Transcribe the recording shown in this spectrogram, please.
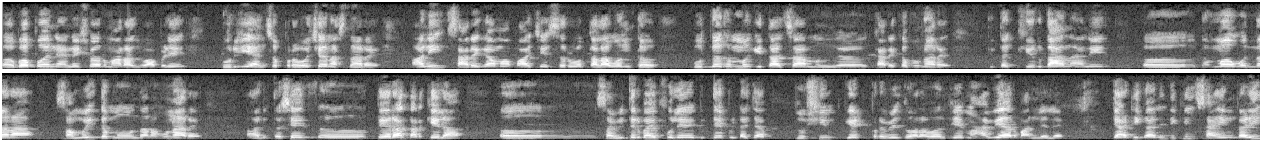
अबप ज्ञानेश्वर महाराज बाबळे गुरुजी यांचं प्रवचन असणार आहे. आणि सारेगामा पाचे सर्व कलावंत बुद्ध धम्म गीताचा मंग कार्यक्रम होणार आहे. तिथं खीरदान आणि धम्मवंदना सामूहिक धम्मवंदना होणार आहे. आणि तसेच तेरा तारखेला सावित्रीबाई फुले विद्यापीठाच्या जोशी गेट प्रवेशद्वारावर जे महाविहार बांधलेलं आहे त्या ठिकाणी देखील सायंकाळी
